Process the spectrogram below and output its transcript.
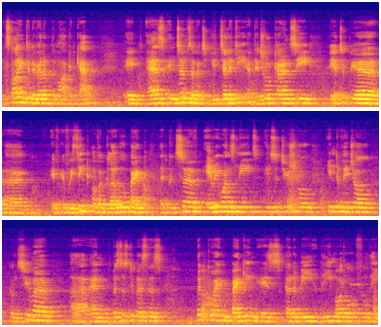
It's starting to develop the market cap. It has, in terms of its utility, a digital currency, peer-to-peer, uh, if, if we think of a global bank that could serve everyone's needs, institutional, individual, consumer, uh, and business to business, Bitcoin banking is going to be the model for the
